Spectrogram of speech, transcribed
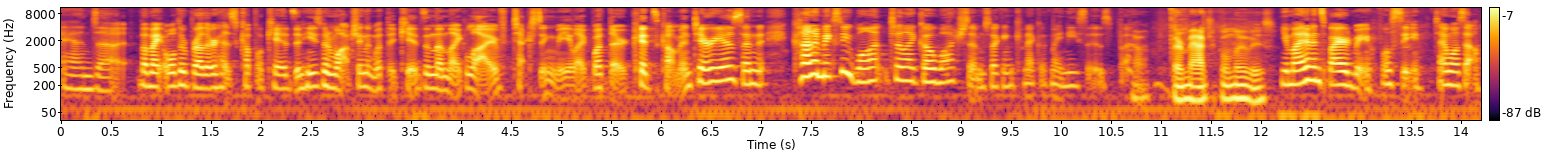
And uh, but my older brother has a couple kids, and he's been watching them with the kids, and then like live texting me like what their kids' commentary is, and kind of makes me want to like go watch them so I can connect with my nieces. But Yeah, they're magical movies. you might have inspired me. We'll see. Time will tell.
